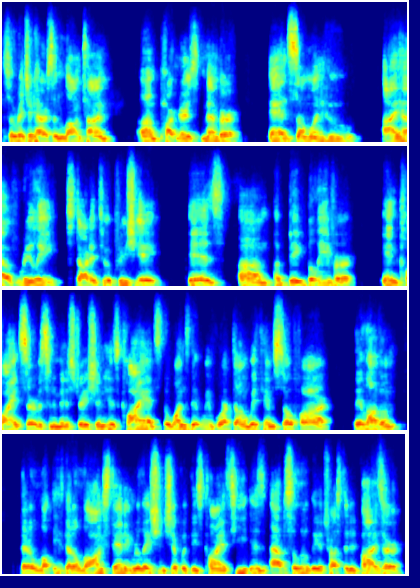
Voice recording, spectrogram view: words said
So Richard Harrison, longtime um, partners member and someone who I have really started to appreciate is um, a big believer in client service and administration. His clients, the ones that we've worked on with him so far, they love him. They're lo- he's got a long-standing relationship with these clients. He is absolutely a trusted advisor.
